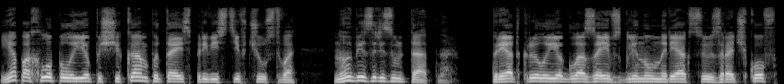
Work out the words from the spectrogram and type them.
Я похлопал ее по щекам, пытаясь привести в чувство, но безрезультатно. Приоткрыл ее глаза и взглянул на реакцию зрачков,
